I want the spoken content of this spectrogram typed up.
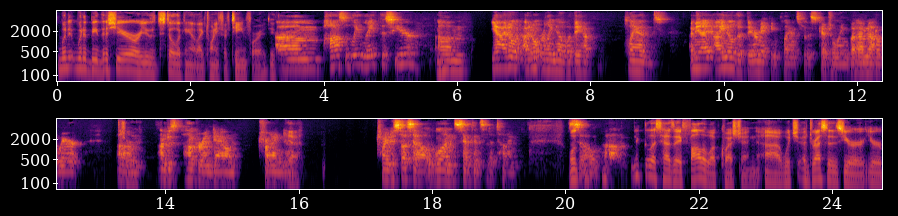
Would it would it be this year, or are you still looking at like 2015 for it? Um, possibly late this year. Mm-hmm. Um, yeah, I don't I don't really know what they have planned. I mean, I, I know that they're making plans for the scheduling, but I'm not aware. Um, sure. I'm just hunkering down, trying to yeah. trying to suss out one sentence at a time. Well, so, um, Nicholas has a follow-up question, uh, which addresses your your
